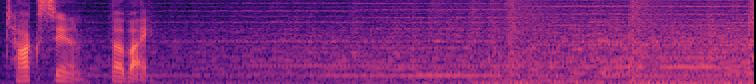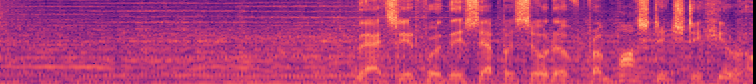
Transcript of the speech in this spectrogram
Talk soon. Bye-bye. That's it for this episode of From Hostage to Hero.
